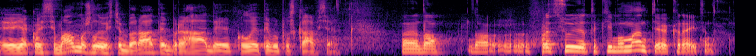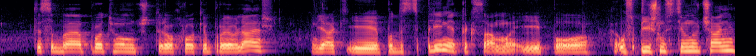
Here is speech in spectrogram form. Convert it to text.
е, якось мав можливість обирати бригади, коли ти випускався? Е, да. Да, працює такий момент, як рейтинг. Ти себе протягом 4 років проявляєш, як і по дисципліні, так само і по успішності в навчанні.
